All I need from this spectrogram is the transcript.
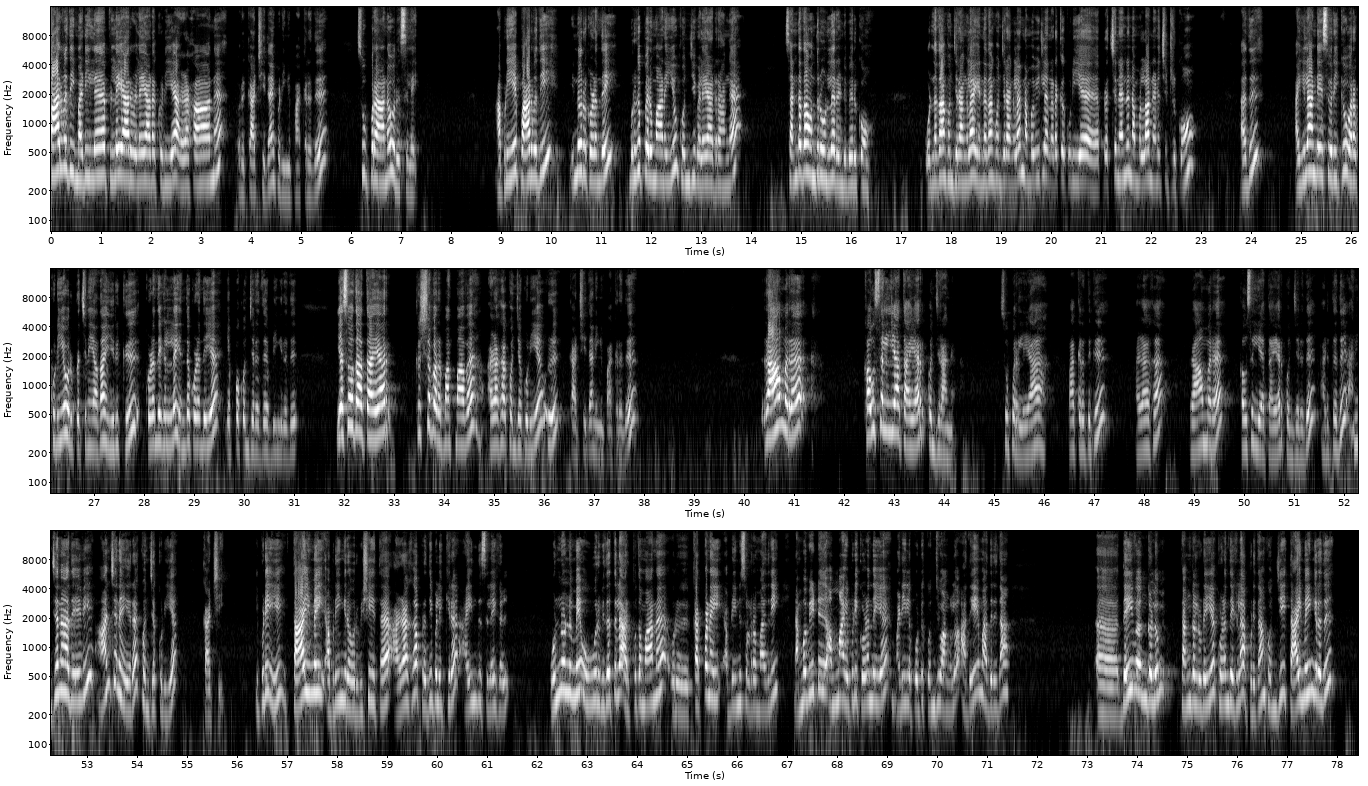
பார்வதி மடியில் பிள்ளையார் விளையாடக்கூடிய அழகான ஒரு காட்சி தான் இப்போ நீங்கள் பார்க்குறது சூப்பரான ஒரு சிலை. அப்படியே பார்வதி இன்னொரு குழந்தை முருகப்பெருமானையும் கொஞ்சி விளையாடுறாங்க. சண்டை தான் வந்துடும்ல ரெண்டு பேருக்கும். ஒன்றை தான் கொஞ்சிறாங்களா என்ன தான் கொஞ்சுறாங்களா நம்ம வீட்டில் நடக்கக்கூடிய பிரச்சனைன்னு நம்மெல்லாம் நினச்சிட்ருக்கோம் அது அகிலாண்டேஸ்வரிக்கும் வரக்கூடிய ஒரு பிரச்சனையாக தான் இருக்குது குழந்தைகளில் எந்த குழந்தைய எப்போ கொஞ்சுறது அப்படிங்கிறது. யசோதா தாயார் கிருஷ்ண பரமாத்மாவை அழகாக கொஞ்சக்கூடிய ஒரு காட்சி தான் நீங்கள் பார்க்குறது ராமரை கௌசல்யா தாயார் கொஞ்சுறாங்க. சூப்பர் இல்லையா? பார்க்குறதுக்கு அழகாக ராமரை கௌசல்யா தாயார் கொஞ்சிறது. அடுத்தது அஞ்சனாதேவி ஆஞ்சநேயரை கொஞ்சக்கூடிய காட்சி. இப்படி தாய்மை அப்படிங்கிற ஒரு விஷயத்தை அழகாக பிரதிபலிக்கிற ஐந்து சிலைகள் ஒன்றொன்றுமே ஒவ்வொரு விதத்தில் அற்புதமான ஒரு கற்பனை அப்படின்னு சொல்கிற மாதிரி நம்ம வீட்டு அம்மா எப்படி குழந்தைய மடியில் போட்டு கொஞ்சுவாங்களோ அதே மாதிரி தான் தெய்வங்களும் தங்களுடைய குழந்தைகளை அப்படி தான் கொஞ்சி தாய்மைங்கிறது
